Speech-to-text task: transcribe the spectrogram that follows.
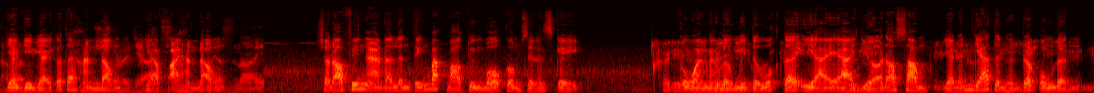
và vì vậy có thể hành động và phải hành động. Sau đó, phía Nga đã lên tiếng bác bỏ tuyên bố của ông Zelensky. Cơ quan năng lượng nguyên tử quốc tế IAEA vừa ở đó xong và đánh giá tình hình rất ổn định.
